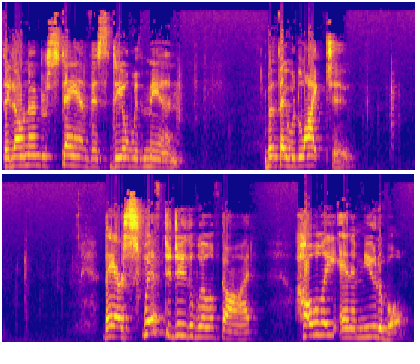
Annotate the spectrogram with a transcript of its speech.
They don't understand this deal with men, but they would like to. They are swift to do the will of God, holy and immutable.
